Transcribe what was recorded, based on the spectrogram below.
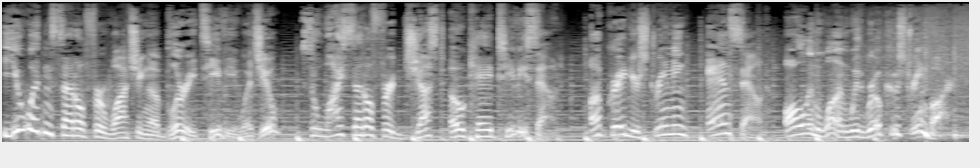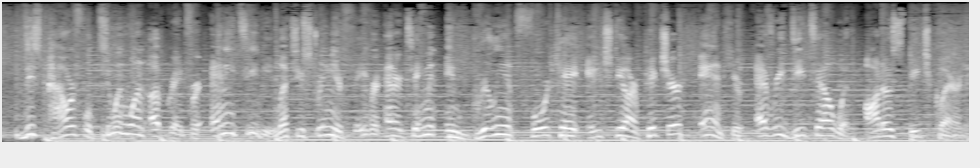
You wouldn't settle for watching a blurry TV, would you? So why settle for just okay TV sound? Upgrade your streaming and sound all in one with Roku Stream Bar. This powerful two-in-one upgrade for any TV lets you stream your favorite entertainment in brilliant 4K HDR picture and hear every detail with auto speech clarity.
